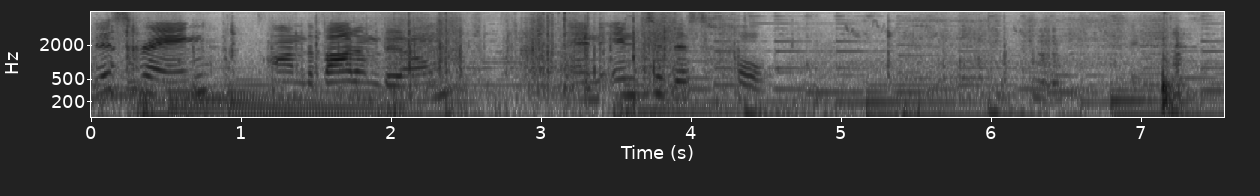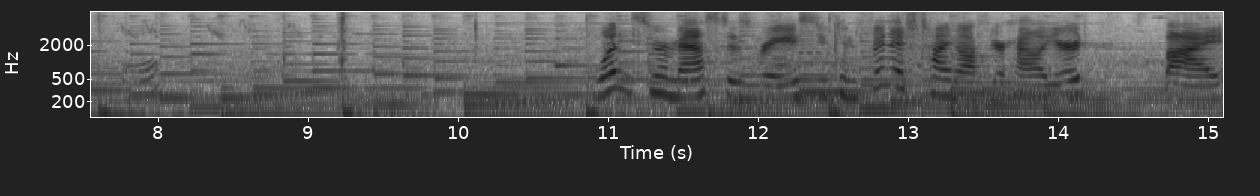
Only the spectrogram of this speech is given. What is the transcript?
this ring on the bottom boom and into this hole. Once your mast is raised, you can finish tying off your halyard by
